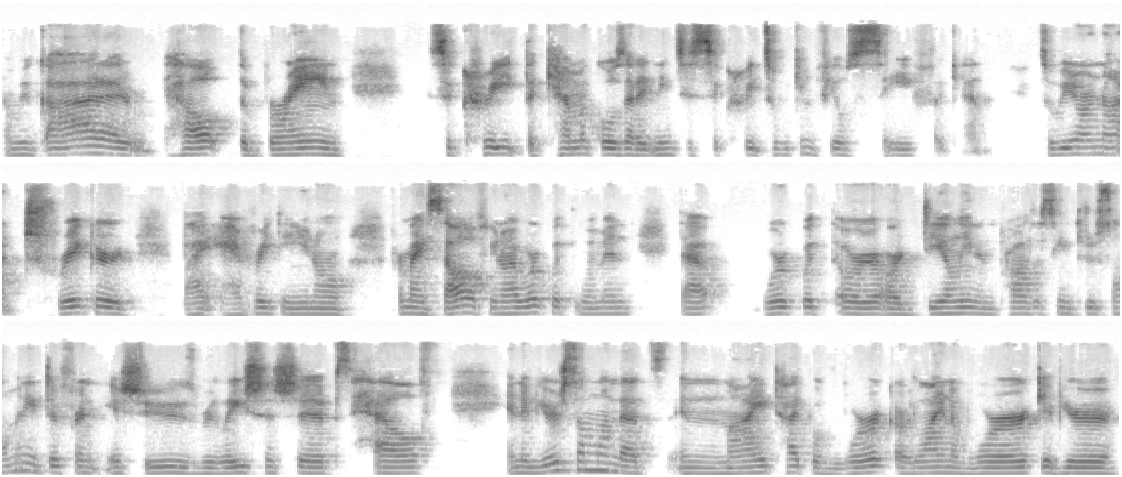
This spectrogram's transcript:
And we've gotta help the brain secrete the chemicals that it needs to secrete so we can feel safe again so we are not triggered by everything you know for myself you know i work with women that work with or are dealing and processing through so many different issues relationships health. And if you're someone that's in my type of work or line of work if you're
